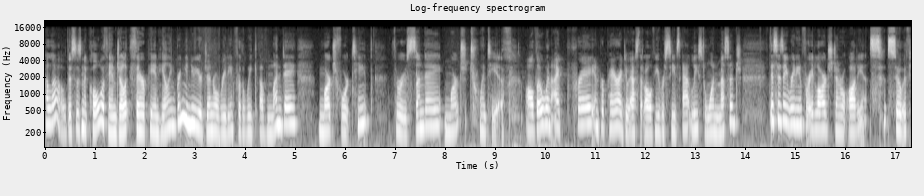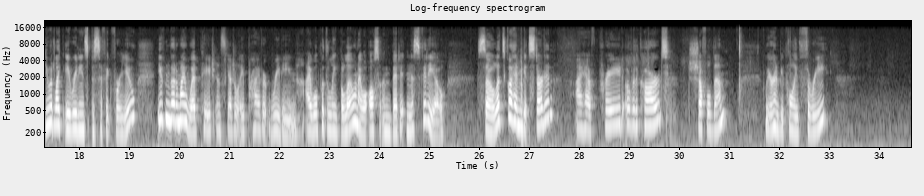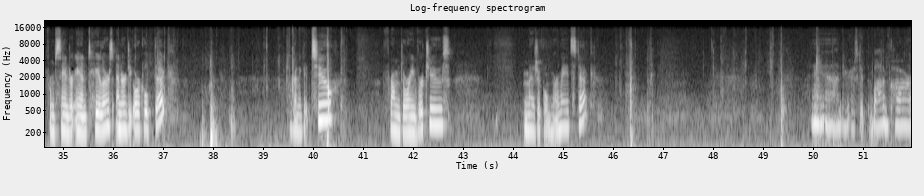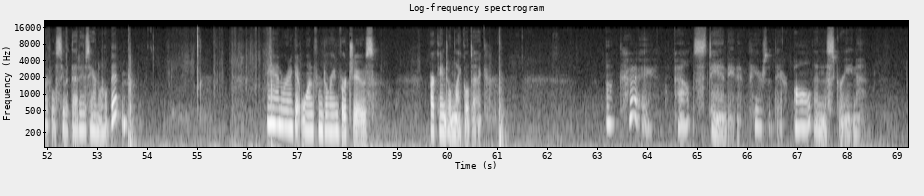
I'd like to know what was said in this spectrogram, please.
Hello, this is Nicole with Angelic Therapy and Healing, bringing you your general reading for the week of Monday, March 14th through Sunday, March 20th. Although when I pray and prepare, I do ask that all of you receives at least one message. This is a reading for a large general audience. So if you would like a reading specific for you, you can go to my webpage and schedule a private reading. I will put the link below and I will also embed it in this video. So let's go ahead and get started. I have prayed over the cards shuffle them. We are going to be pulling three from Sandra Anne Taylor's Energy Oracle deck. We're going to get two from Doreen Virtue's Magical Mermaids deck. And you guys get the bottom card. We'll see what that is here in a little bit. And we're going to get one from Doreen Virtue's Archangel Michael deck. Okay, outstanding. It appears that they're all in the screen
